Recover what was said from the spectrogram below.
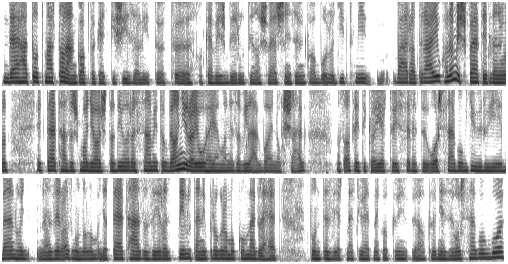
de hát ott már talán kaptak egy kis ízelítőt a kevésbé rutinos versenyzőnk abból, hogy itt mi várat rájuk, ha nem is feltétlenül egy teltházas magyar stadionra számítok, de annyira jó helyen van ez a világbajnokság az atlétika értő és szerető országok gyűrűjében, hogy azért azt gondolom, hogy a teltház azért az délutáni programokon meg lehet, pont ezért, mert jöhetnek a, könyv, a környező országokból,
